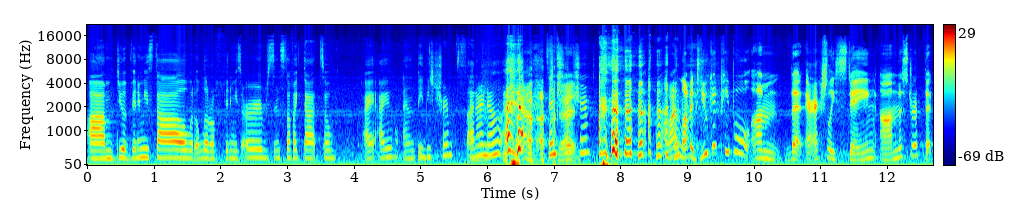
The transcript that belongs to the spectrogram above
Um, do a Vietnamese style with a little Vietnamese herbs and stuff like that. So. I, I and baby shrimps. I don't know. Them shrimp, shrimp. Well, I love it. Do you get people um, that are actually staying on the strip that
